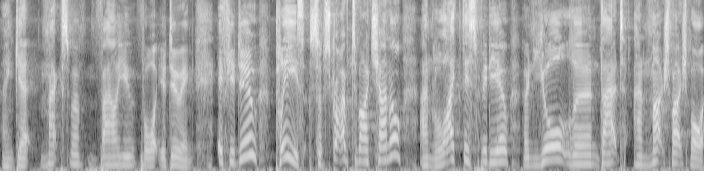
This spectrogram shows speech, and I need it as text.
and get maximum value for what you're doing. If you do, please subscribe to my channel and like this video and you'll learn that and much, much more.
